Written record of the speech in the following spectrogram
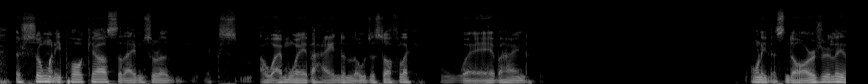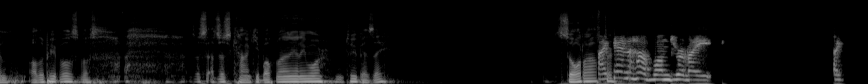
there's so many podcasts that I'm sort of like oh, I'm way behind in loads of stuff. Like way behind. Only listen to ours really and other people's, but I just I just can't keep up any anymore. I'm too busy. Sought after. I kind of have ones where like, like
